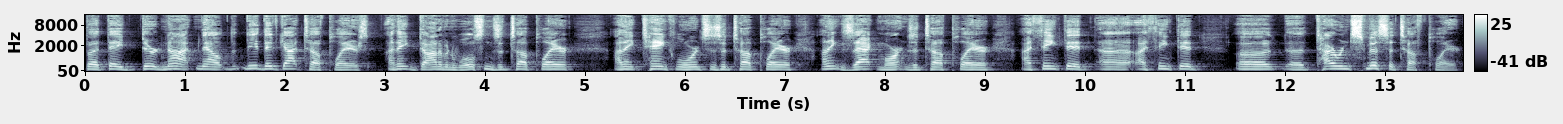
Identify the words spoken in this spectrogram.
But they they're not now. They've got tough players. I think Donovan Wilson's a tough player. I think Tank Lawrence is a tough player. I think Zach Martin's a tough player. I think that uh, I think that uh, uh, Tyron Smith's a tough player.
